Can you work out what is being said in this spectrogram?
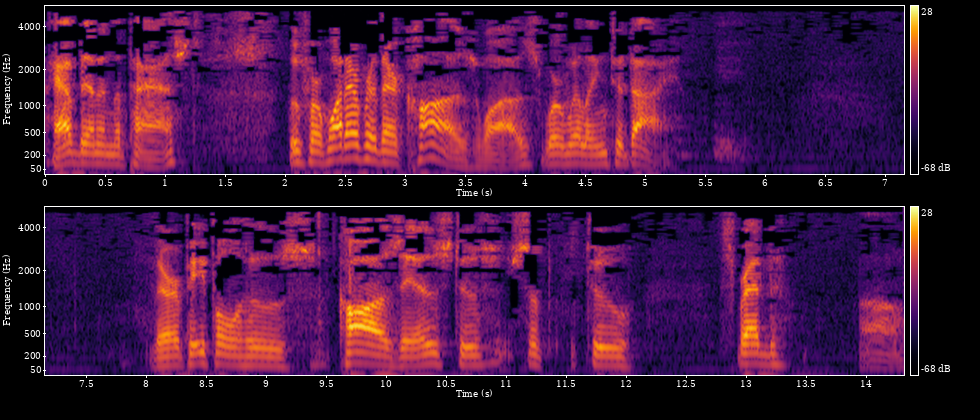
have been in the past, who for whatever their cause was, were willing to die. There are people whose cause is to, to spread uh,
